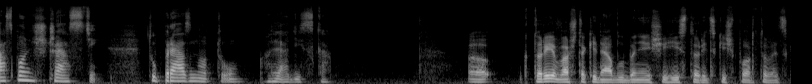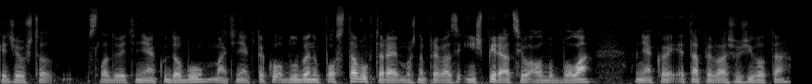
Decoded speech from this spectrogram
aspoň z časti tú prázdnotu hľadiska. Ktorý je váš taký najobľúbenejší historický športovec, keďže už to sledujete nejakú dobu? Máte nejakú takú obľúbenú postavu, ktorá je možno pre vás inšpiráciou alebo bola v nejakej etape vášho života?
